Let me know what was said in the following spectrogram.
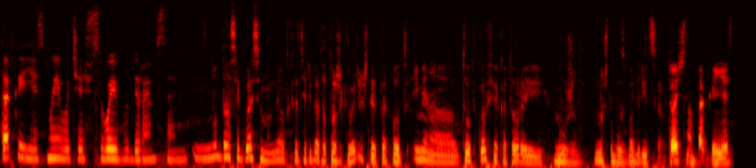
Так и есть. Мы его чаще всего и выбираем сами. Ну да, согласен. У меня вот, кстати, ребята тоже говорили, что это вот именно тот кофе, который нужен, ну, чтобы взбодриться. Точно так и есть.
